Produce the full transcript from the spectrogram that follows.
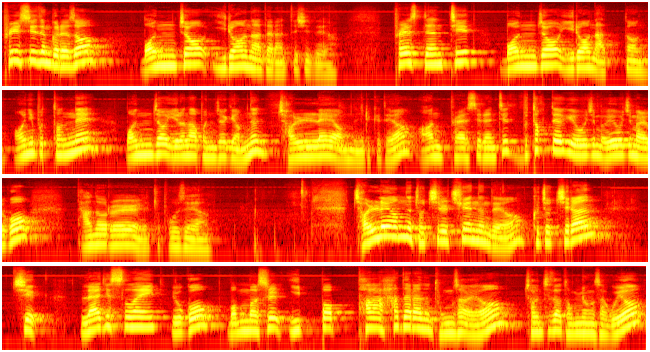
precede는 그래서 먼저 일어나다라는 뜻이 돼요. Precedented 먼저 일어났던 언이 붙었네 먼저 일어나 본 적이 없는 전례 없는 이렇게 돼요. unprecedented 무턱대고 외우지, 외우지 말고 단어를 이렇게 보세요. 전례 없는 조치를 취했는데요. 그 조치란 즉 legislate 요거 뭐뭇을 입법화하다라는 동사예요. 전치사 동명사고요.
